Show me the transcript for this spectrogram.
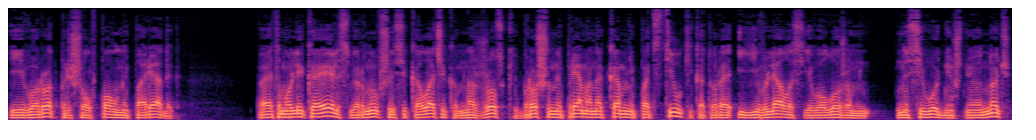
и его рот пришел в полный порядок. Поэтому Ликаэль, свернувшийся калачиком на жесткой, брошенный прямо на камни подстилки, которая и являлась его ложем на сегодняшнюю ночь,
